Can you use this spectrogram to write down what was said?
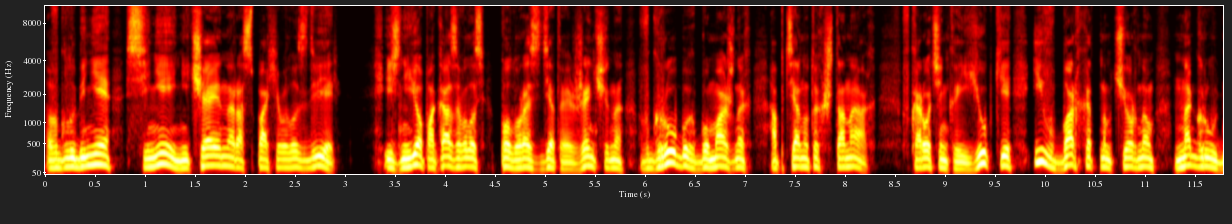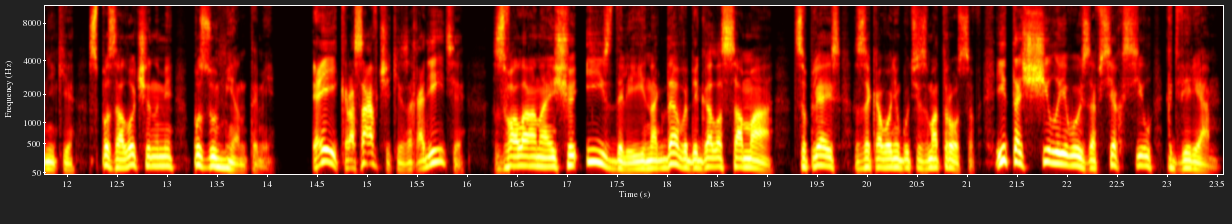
в глубине синей нечаянно распахивалась дверь. Из нее показывалась полураздетая женщина в грубых бумажных обтянутых штанах, в коротенькой юбке и в бархатном черном нагруднике с позолоченными позументами. «Эй, красавчики, заходите!» Звала она еще издали и иногда выбегала сама, цепляясь за кого-нибудь из матросов, и тащила его изо всех сил к дверям.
